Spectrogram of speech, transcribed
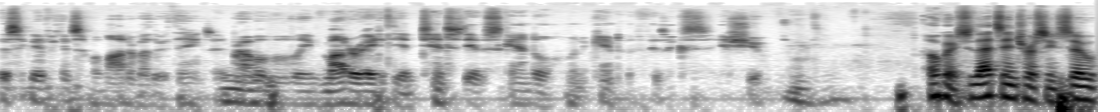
the significance of a lot of other things and probably moderated the intensity of the scandal when it came to the physics issue. Okay, so that's interesting. So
